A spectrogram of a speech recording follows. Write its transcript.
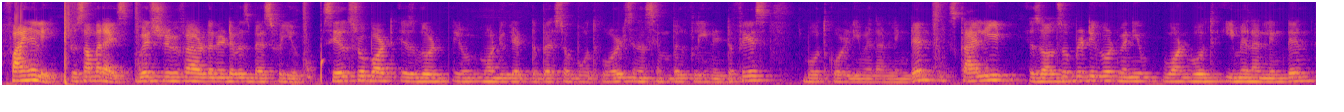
Finally, to summarize, which Dripify alternative is best for you? Sales Robot is good. You want to get the best of both worlds in a simple, clean interface both cold email and LinkedIn. Skylead is also pretty good when you want both email and LinkedIn,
